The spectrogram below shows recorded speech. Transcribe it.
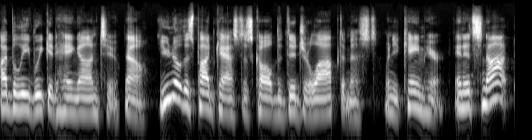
I believe we could hang on to. Now, you know this podcast is called The Digital Optimist when you came here. And it's not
